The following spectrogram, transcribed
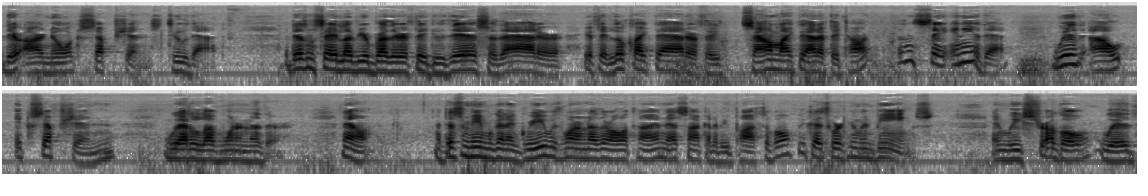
there are no exceptions to that. It doesn't say love your brother if they do this or that, or if they look like that, or if they sound like that, if they talk. It doesn't say any of that. Without exception, we ought to love one another. Now, it doesn't mean we're going to agree with one another all the time. That's not going to be possible because we're human beings and we struggle with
